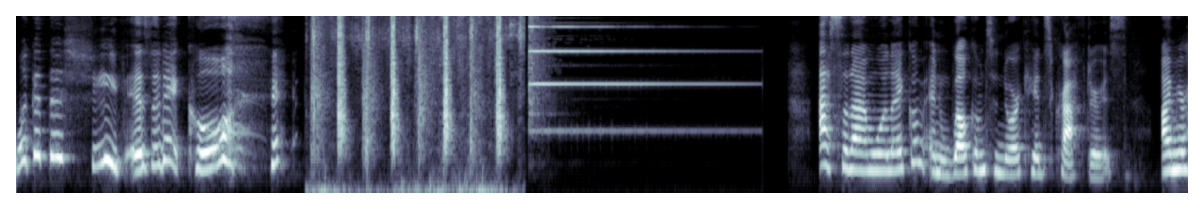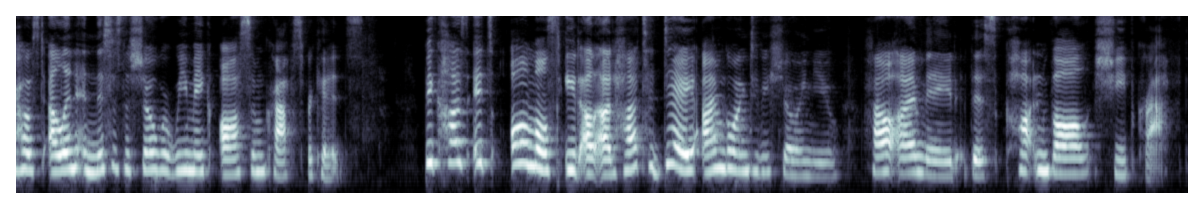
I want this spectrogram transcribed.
Look at this sheep, isn't it cool? Assalamu alaikum and welcome to Noor Kids Crafters. I'm your host Ellen and this is the show where we make awesome crafts for kids. Because it's almost Eid al-Adha, today I'm going to be showing you how I made this cotton ball sheep craft.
